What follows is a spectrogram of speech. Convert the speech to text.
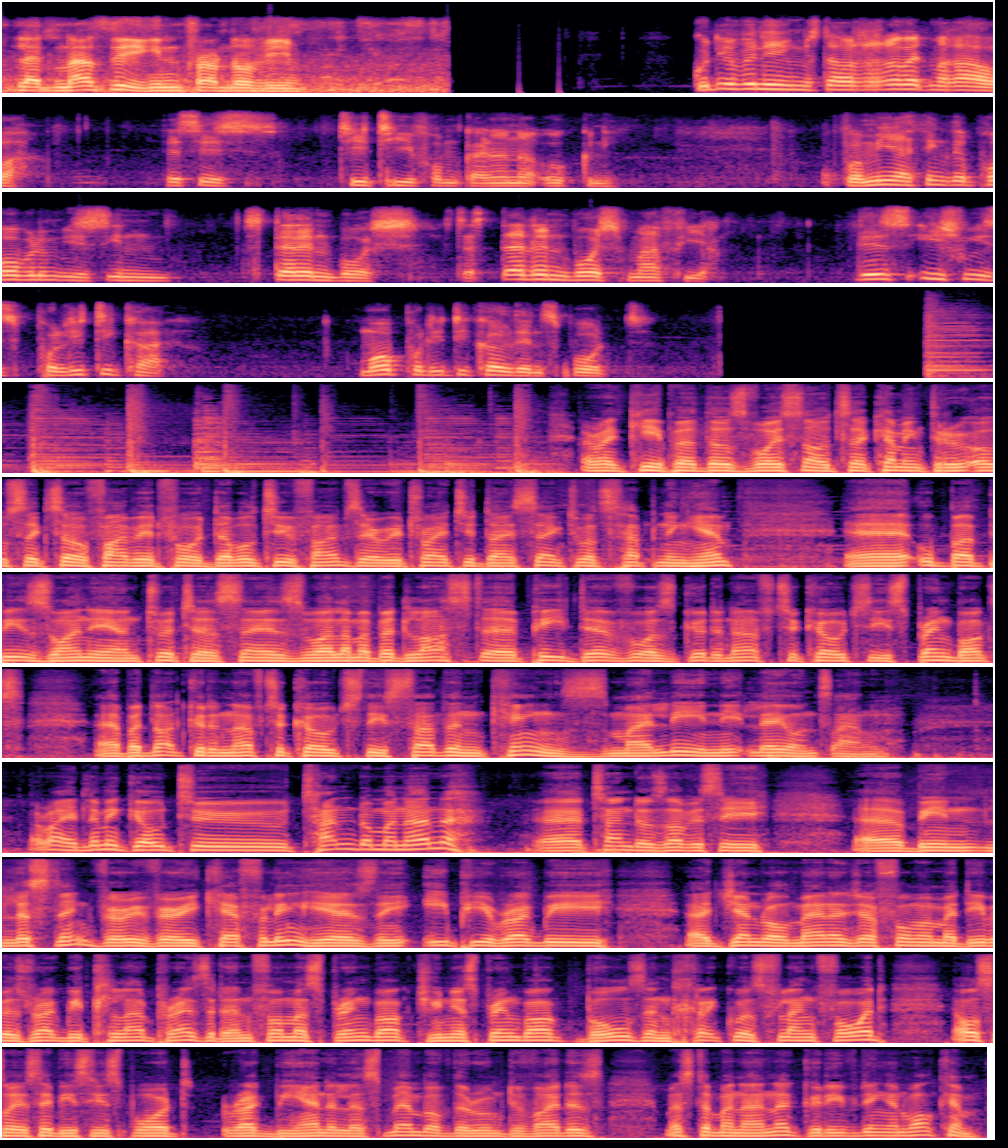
like nothing in front of him. Good evening, Mr. Robert Marawa. This is TT from Kanana Okuni. For me, I think the problem is in Stellenbosch. It's the Stellenbosch mafia. This issue is political, more political than sport. All right, keeper, those voice notes are coming through 060 584 We try to dissect what's happening here. Uh, Zwane on Twitter says, Well, I'm a bit lost. Uh, P. Div was good enough to coach the Springboks, uh, but not good enough to coach the Southern Kings. Malini Leonsang. All right, let me go to Thando Manana. Uh, Thando's obviously uh, been listening very, very carefully. He is the EP Rugby uh, General Manager, former Madiba's Rugby Club President, former Springbok, Junior Springbok, Bulls and Griquas flank forward, also SABC Sport Rugby Analyst, member of the Room Dividers. Mr. Manana, good evening and welcome.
